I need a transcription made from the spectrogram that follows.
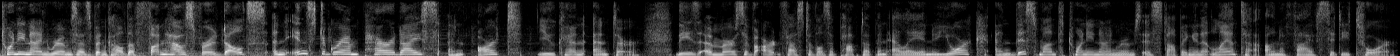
29 Rooms has been called a funhouse for adults, an Instagram paradise, and art you can enter. These immersive art festivals have popped up in LA and New York, and this month 29 Rooms is stopping in Atlanta on a five city tour.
